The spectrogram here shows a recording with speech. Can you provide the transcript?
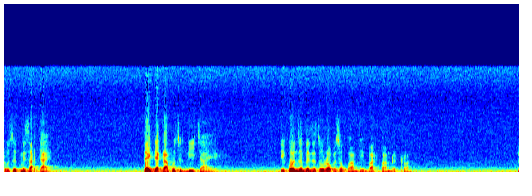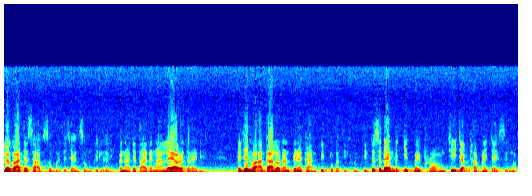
รู้สึกไม่สะใจ แต่จะกลับรู้สึกดีใจ ที่คนซึ่งเป็นศัตรูเราประสบความพิบัติความเดือดร้อน แล้วก็อาจจะสาบส่งอาจจะแช่งส่งไปเลยมันอาจจะตายตั้งนานแล้วอะไรต่ออะไรเนี่ย เราเห็นว่าอาการเหล่านั้นเป็นอาการผิดปกติของจิต คือแสดงว่าจิตไม่พร้อมที่จะทำให้ใจสงบ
